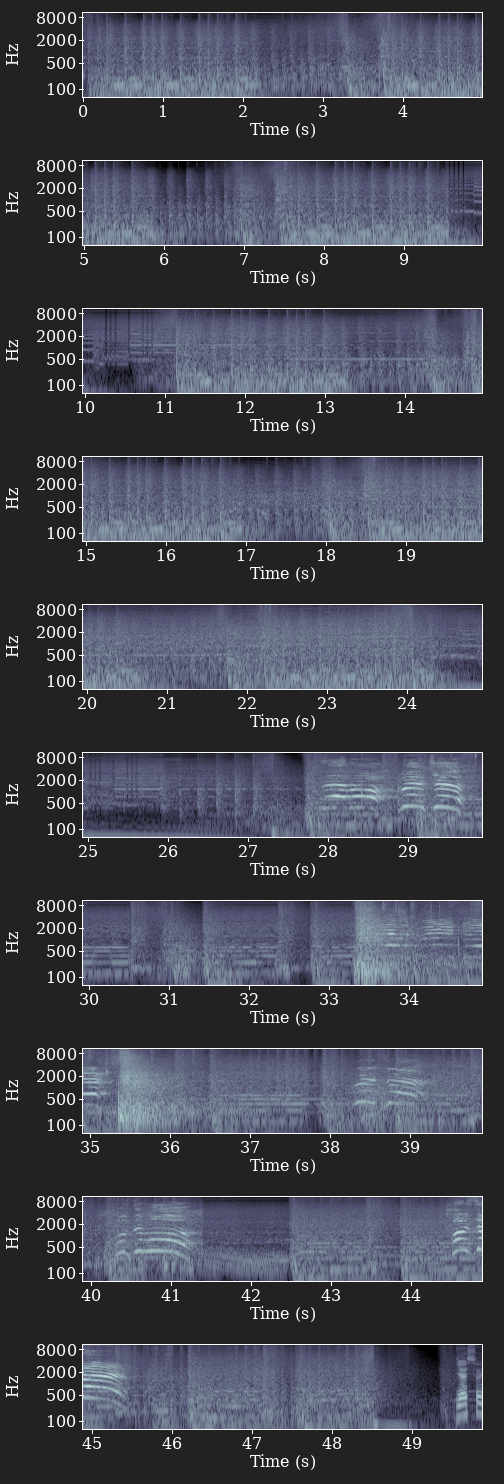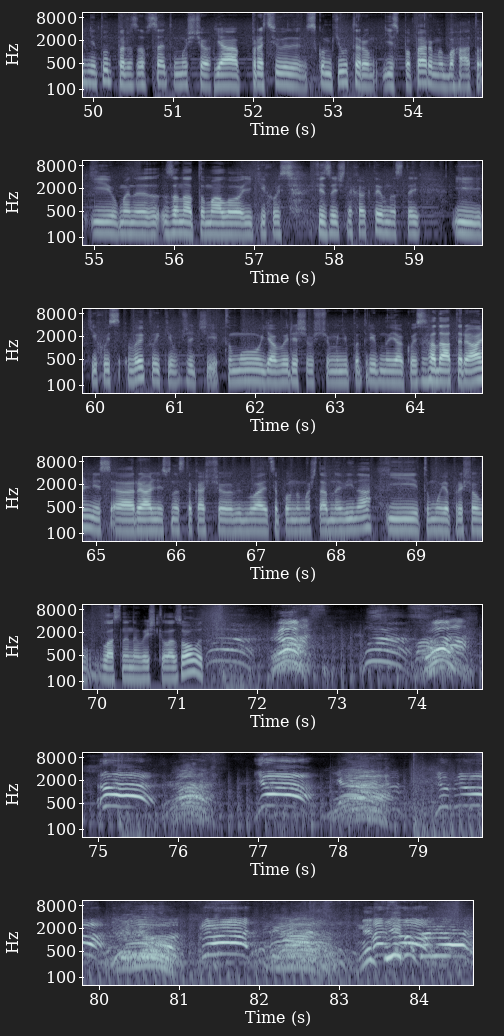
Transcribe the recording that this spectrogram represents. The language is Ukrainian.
Я сьогодні тут, перш за все, тому що я працюю з комп'ютером і з паперами багато, і в мене занадто мало якихось фізичних активностей і якихось викликів в житті. Тому я вирішив, що мені потрібно якось згадати реальність. А реальність в нас така, що відбувається повномасштабна війна. І тому я прийшов власне на вишкіл Азову. Раз! Раз! Раз! Я! Я! Люблю! Люблю! Брат! Брат! Не всі повторяй!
